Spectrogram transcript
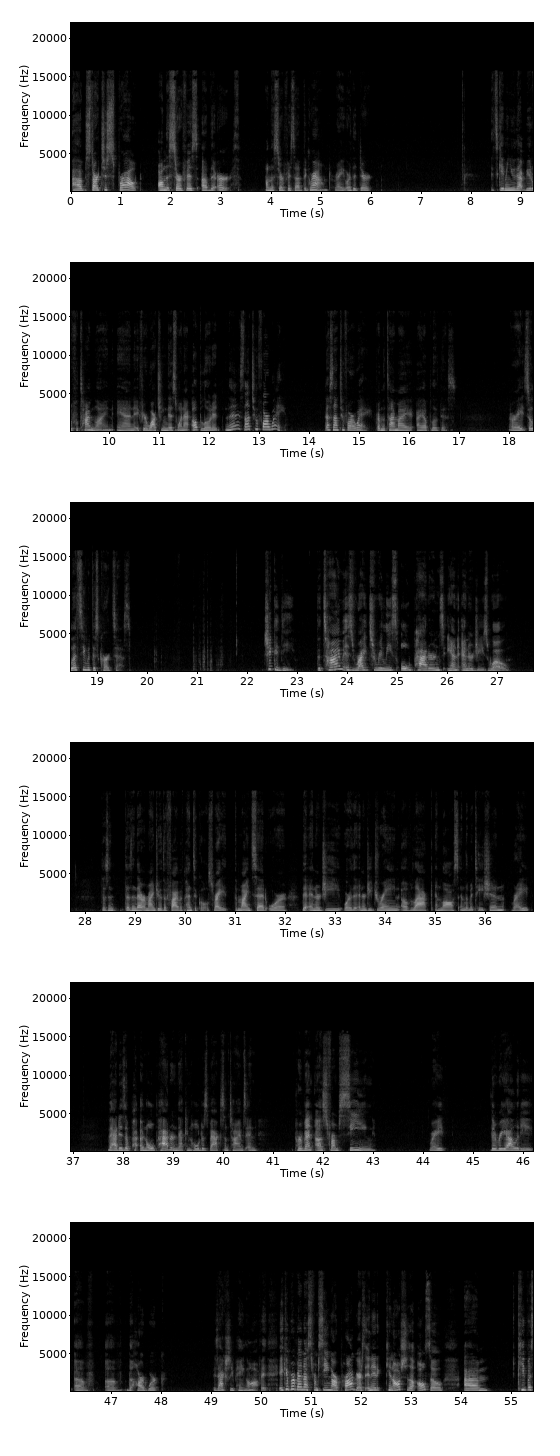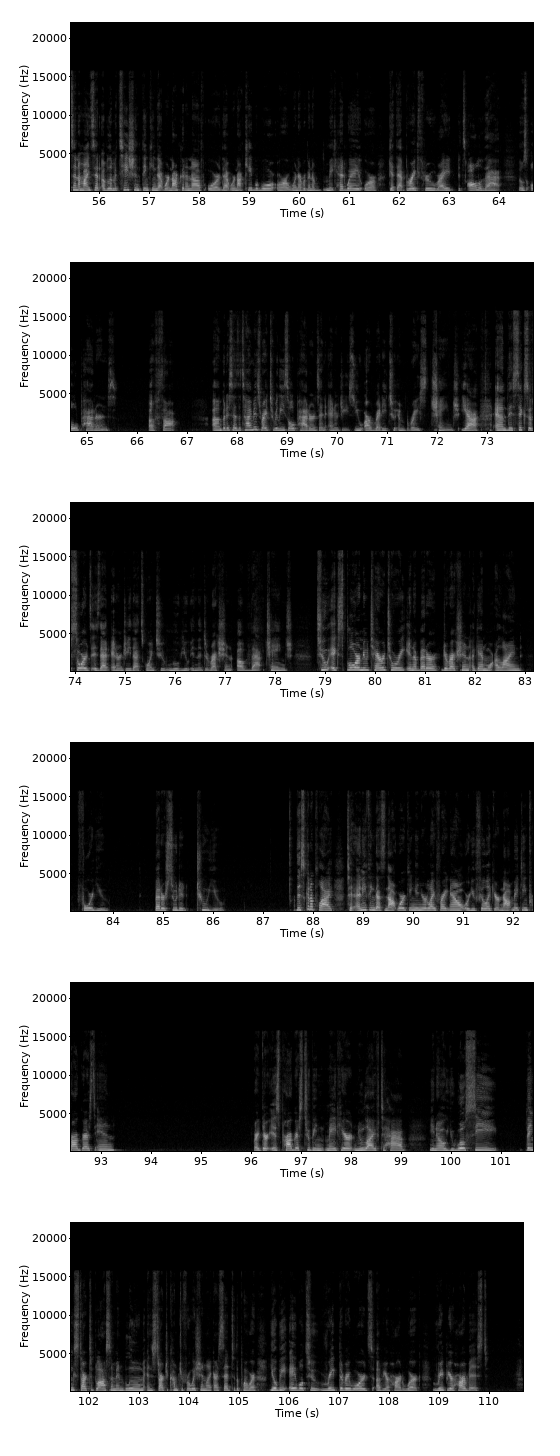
uh, start to sprout on the surface of the earth, on the surface of the ground, right, or the dirt. It's giving you that beautiful timeline. And if you're watching this when I upload it, eh, it's not too far away. That's not too far away from the time I, I upload this. All right, so let's see what this card says. Chickadee. The time is right to release old patterns and energies. Whoa. Doesn't doesn't that remind you of the 5 of pentacles, right? The mindset or the energy or the energy drain of lack and loss and limitation, right? That is a, an old pattern that can hold us back sometimes and prevent us from seeing, right? The reality of of the hard work is actually paying off. It, it can prevent us from seeing our progress and it can also, also um, keep us in a mindset of limitation, thinking that we're not good enough or that we're not capable or we're never going to make headway or get that breakthrough, right? It's all of that, those old patterns of thought. Um, but it says the time is right to release old patterns and energies. You are ready to embrace change. Yeah. And the Six of Swords is that energy that's going to move you in the direction of that change to explore new territory in a better direction, again, more aligned for you, better suited to you. This can apply to anything that's not working in your life right now or you feel like you're not making progress in. Right? There is progress to be made here, new life to have. You know, you will see things start to blossom and bloom and start to come to fruition, like I said, to the point where you'll be able to reap the rewards of your hard work, reap your harvest,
